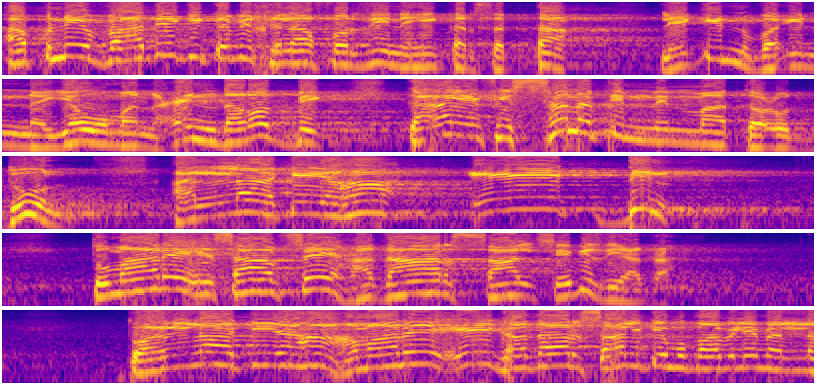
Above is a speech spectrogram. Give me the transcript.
اپنے وعدے کی کبھی خلاف ورزی نہیں کر سکتا۔ لیکن وَإِنَّ يَوْمًا عِنْدَ رَبِّكَ كَأَلْفِ سَنَةٍ مِّمَّا تَعُدُّونَ۔ اللہ کے یہاں ایک دن تمہارے حساب سے ہزار سال سے بھی زیادہ۔ ہے تو اللہ کے یہاں ہمارے ایک ہزار سال کے مقابلے میں اللہ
